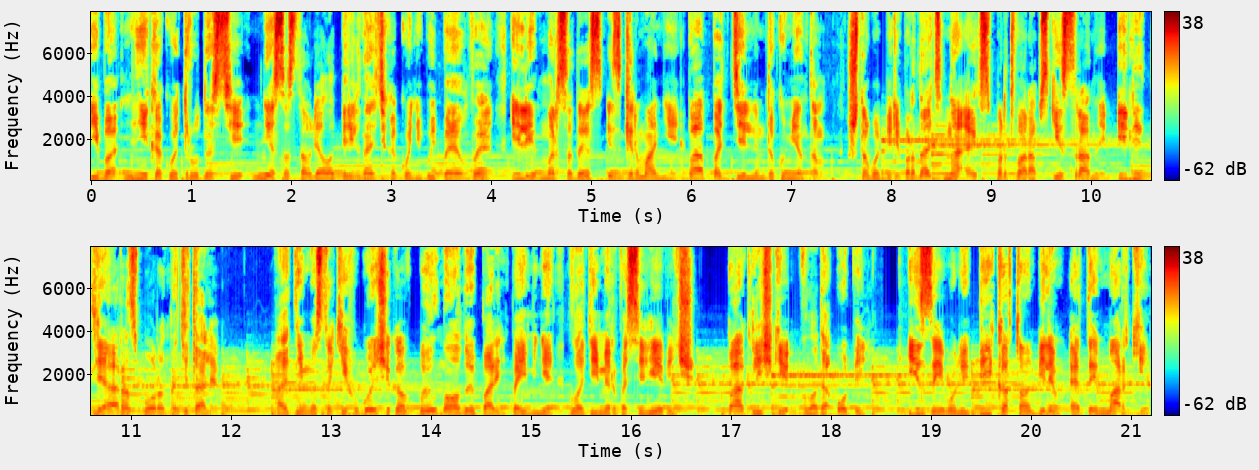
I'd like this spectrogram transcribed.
ибо никакой трудности не составляло перегнать какой-нибудь BMW или Mercedes из Германии по поддельным документам, чтобы перепродать на экспорт в арабские страны или для разбора на детали. Одним из таких угонщиков был молодой парень по имени Владимир Васильевич по кличке Влада Опель из-за его любви к автомобилям этой марки.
